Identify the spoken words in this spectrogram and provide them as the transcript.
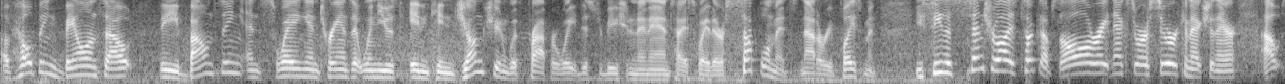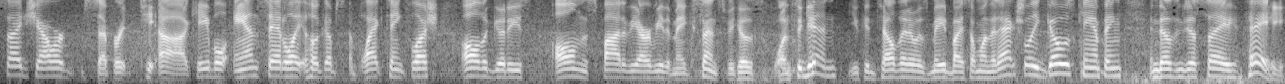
of helping balance out the bouncing and swaying in transit when used in conjunction with proper weight distribution and anti-sway. They're a supplement, not a replacement. You see the centralized hookups all right next to our sewer connection there. Outside shower, separate uh, cable and satellite hookups, a black tank flush, all the goodies, all in the spot of the RV that makes sense because once again, you can tell that it was made by someone that actually goes camping and doesn't just say, hey,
